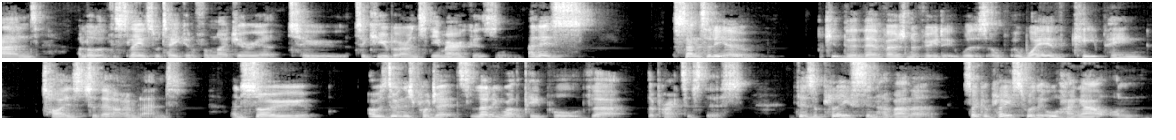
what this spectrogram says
and a lot of the slaves were taken from Nigeria to to Cuba and to the Americas, and, and it's Santeria their version of voodoo was a, a way of keeping ties to their homeland. And so I was doing this project, learning about the people that that practice this. There's a place in Havana. It's like a place where they all hang out on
